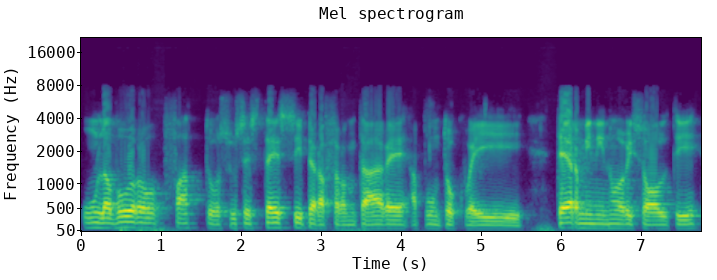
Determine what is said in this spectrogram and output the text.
un lavoro fatto su se stessi per affrontare appunto quei termini non risolti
